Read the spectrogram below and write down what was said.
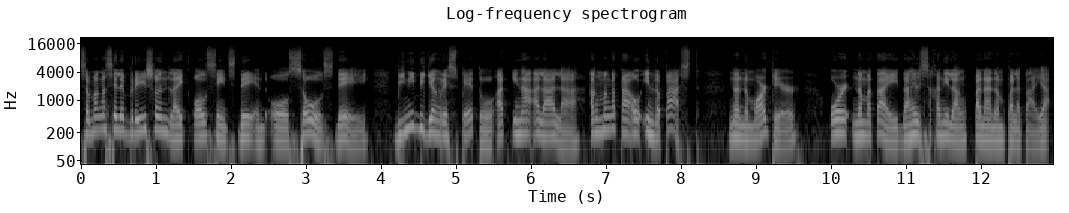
Sa mga celebration like All Saints Day and All Souls Day, binibigyang respeto at inaalala ang mga tao in the past na namartyr or namatay dahil sa kanilang pananampalataya.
